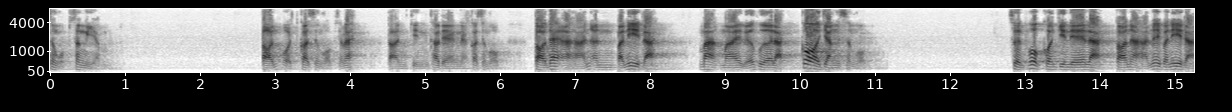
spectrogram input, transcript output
สงบเสงี่ยม ตอนอดก็สงบใช่ไหมตอนกินข้าวแดงเนี่ยก็สงบ ตอนได้อาหารอันประณีตล่ะ มากมายเหลือเฟือล่ะ ก็ยังสงบ ส่วนพวกคนกินเดนล่ะ ตอนอาหารไม่ประณีตล่ะ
